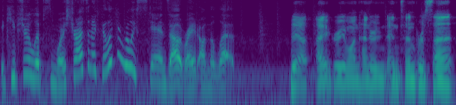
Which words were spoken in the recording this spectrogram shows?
It keeps your lips moisturized. And I feel like it really stands out right on the lip. Yeah, I agree 110%.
